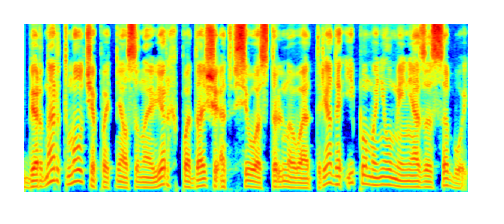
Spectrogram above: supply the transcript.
Бернард молча поднялся наверх, подальше от всего остального отряда и поманил меня за собой.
